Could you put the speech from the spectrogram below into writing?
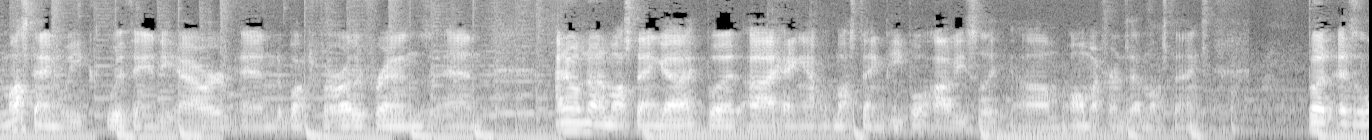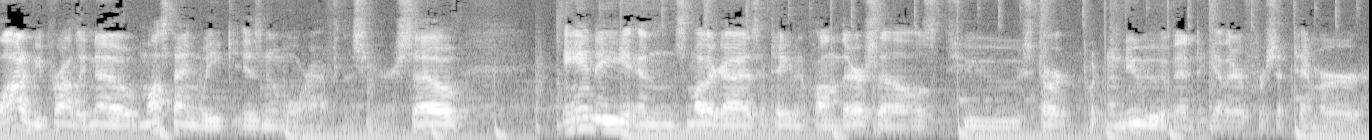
Mustang Week with Andy Howard and a bunch of our other friends, and I know I'm not a Mustang guy, but I hang out with Mustang people, obviously. Um, all my friends have Mustangs. But as a lot of you probably know, Mustang Week is no more after this year. So Andy and some other guys have taken upon themselves to start putting a new event together for September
